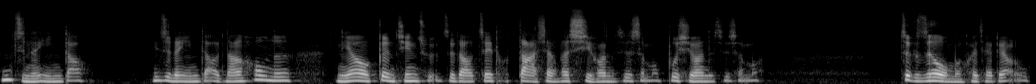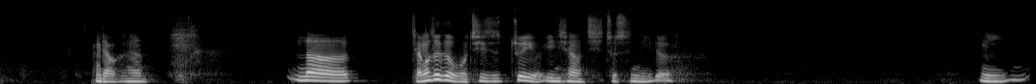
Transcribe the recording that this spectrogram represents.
你只能引导。你只能引导，然后呢，你要更清楚的知道这头大象它喜欢的是什么，不喜欢的是什么。这个之后我们会再聊聊看看。那讲到这个，我其实最有印象，其实就是你的，你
